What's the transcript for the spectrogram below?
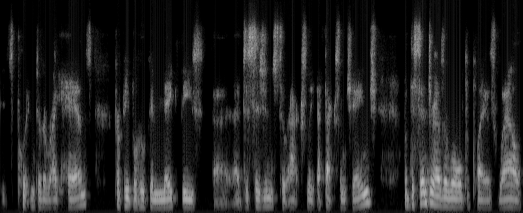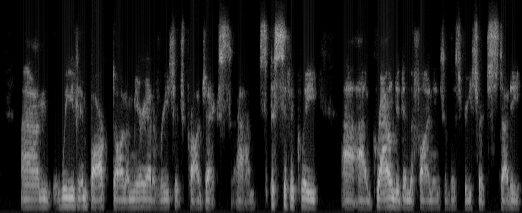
it's put into the right hands for people who can make these uh, uh, decisions to actually affect some change. But the center has a role to play as well. Um, we've embarked on a myriad of research projects um, specifically uh, grounded in the findings of this research study.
